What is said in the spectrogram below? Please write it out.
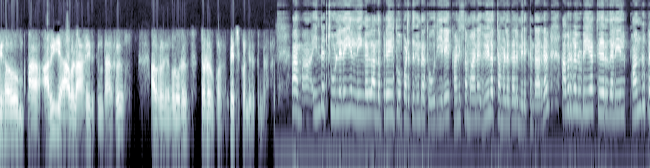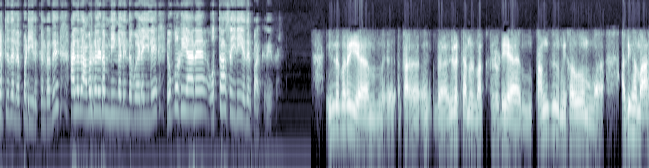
மிகவும் அரிய ஆவலாக இருக்கின்றார்கள். அவர்கள் எங்களோடு தொடர்பு பேசிக் கொண்டிருக்கின்றார்கள். ஆம் இந்த சூழ்நிலையில் நீங்கள் அந்த பிரதித்துவப்படுத்துகின்ற தொகுதியிலே கணிசமான ஈழத்தமிழர்களும் இருக்கின்றார்கள். அவர்களுடைய தேர்தலில் பங்கு பெற்றுதல் எப்படி இருக்கின்றது? அல்லது அவர்களிடம் நீங்கள் இந்த வேளையிலே எவ்வகையான ஒத்தாசையினை எதிர்பார்க்கிறீர்கள்? இந்த முறை ஈழத்தமிழ் மக்களுடைய பங்கு மிகவும் அதிகமாக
